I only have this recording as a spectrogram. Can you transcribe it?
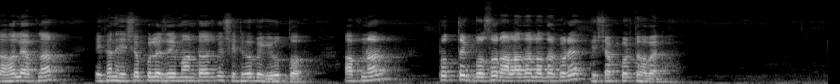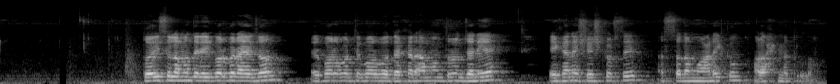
তাহলে আপনার এখানে হিসাব করলে যে মানটা আসবে সেটি হবে কি উত্তর। আপনার প্রত্যেক বছর আলাদা আলাদা করে হিসাব করতে হবে না। তো এই ছিল আমাদের এই পর্বের আয়োজন। এর পরবর্তী পর্ব দেখার আমন্ত্রণ জানিয়ে এখানে শেষ করছি। আসসালামু আলাইকুম রহমতুল্লাহ।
